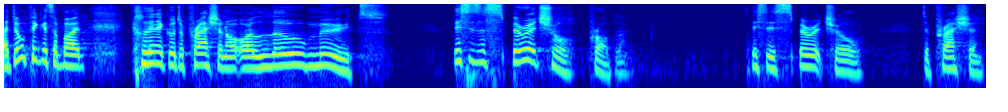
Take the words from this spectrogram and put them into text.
I don't think it's about clinical depression or, or low mood. This is a spiritual problem. This is spiritual depression.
